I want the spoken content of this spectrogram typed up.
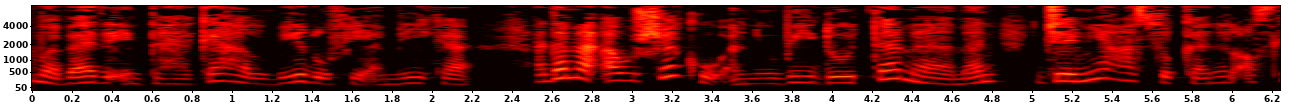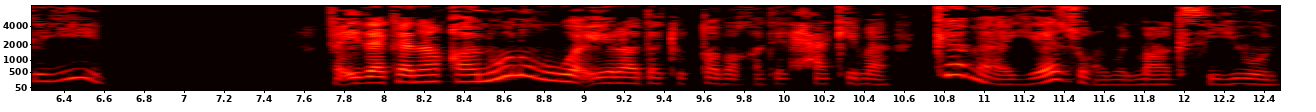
مبادئ انتهكها البيض في أمريكا عندما أوشكوا أن يبيدوا تماما جميع السكان الأصليين؟ فإذا كان القانون هو إرادة الطبقة الحاكمة كما يزعم الماركسيون.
